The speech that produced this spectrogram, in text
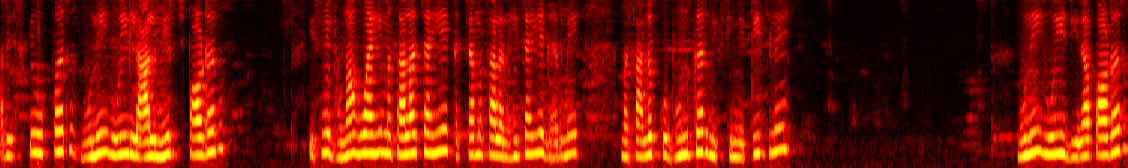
अब इसके ऊपर भुनी हुई लाल मिर्च पाउडर। इसमें भुना हुआ ही मसाला चाहिए, कच्चा मसाला नहीं चाहिए। घर में मसालों को भूनकर मिक्सी में पीस लें। भुनी हुई जीरा पाउडर।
